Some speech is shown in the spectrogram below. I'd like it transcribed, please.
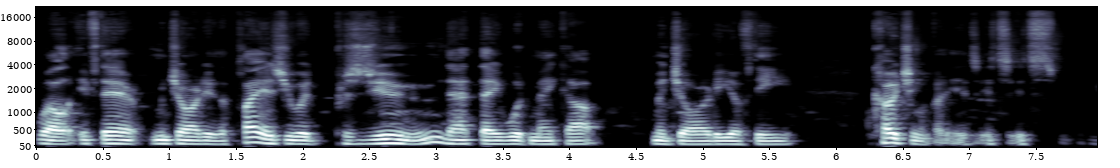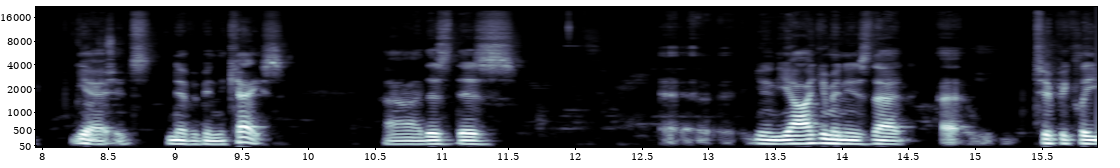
well, if they're majority of the players, you would presume that they would make up majority of the coaching, but it's it's, it's yeah, coaching. it's never been the case. Uh, there's there's uh, you know the argument is that uh, typically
